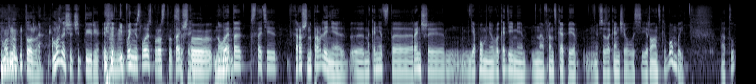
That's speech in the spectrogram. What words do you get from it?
Можно тоже? А можно еще четыре? И понеслось просто так, что... Ну, это, кстати, хорошее направление. Э, наконец-то раньше, я помню, в Академии на франскапе все заканчивалось ирландской бомбой. А тут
